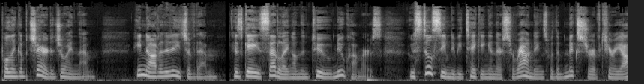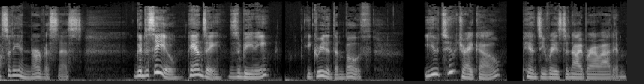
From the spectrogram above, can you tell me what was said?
pulling up a chair to join them. He nodded at each of them, his gaze settling on the two newcomers, who still seemed to be taking in their surroundings with a mixture of curiosity and nervousness. Good to see you, Pansy, Zabini. He greeted them both. You too, Draco. Pansy raised an eyebrow at him.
